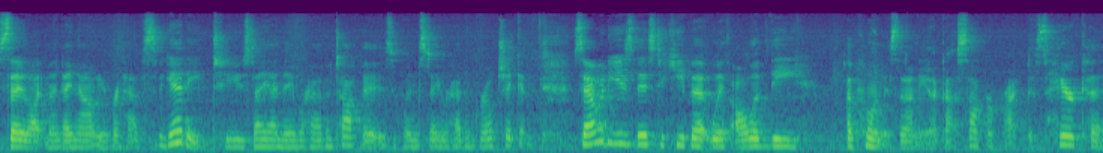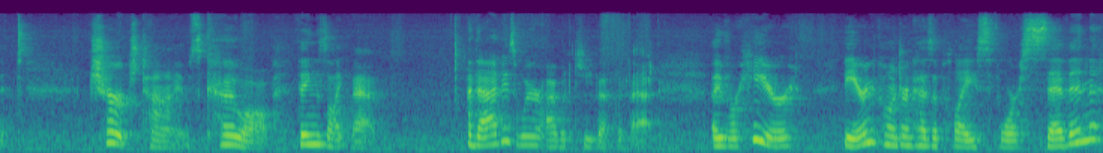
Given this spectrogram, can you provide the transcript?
So like Monday night we are gonna have spaghetti. Tuesday I know we're having tacos. Wednesday we're having grilled chicken. So I would use this to keep up with all of the appointments that I need. I've got soccer practice, haircut, church times, co-op, things like that. That is where I would keep up with that. Over here, the Erin Condren has a place for seven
